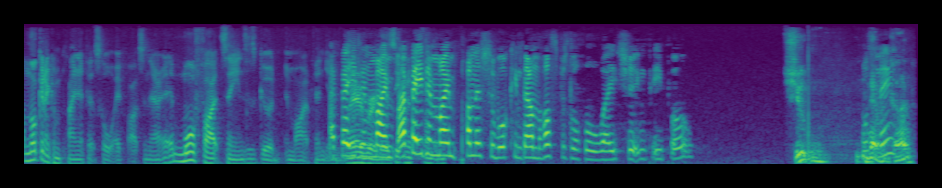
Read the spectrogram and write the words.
I'm not going to complain if there's hallway fights in there. More fight scenes is good, in my opinion. I bet you wherever didn't mind. is, I even bet you didn't mind Punisher walking down the hospital hallway shooting people, shooting. Wasn't Never he? done.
